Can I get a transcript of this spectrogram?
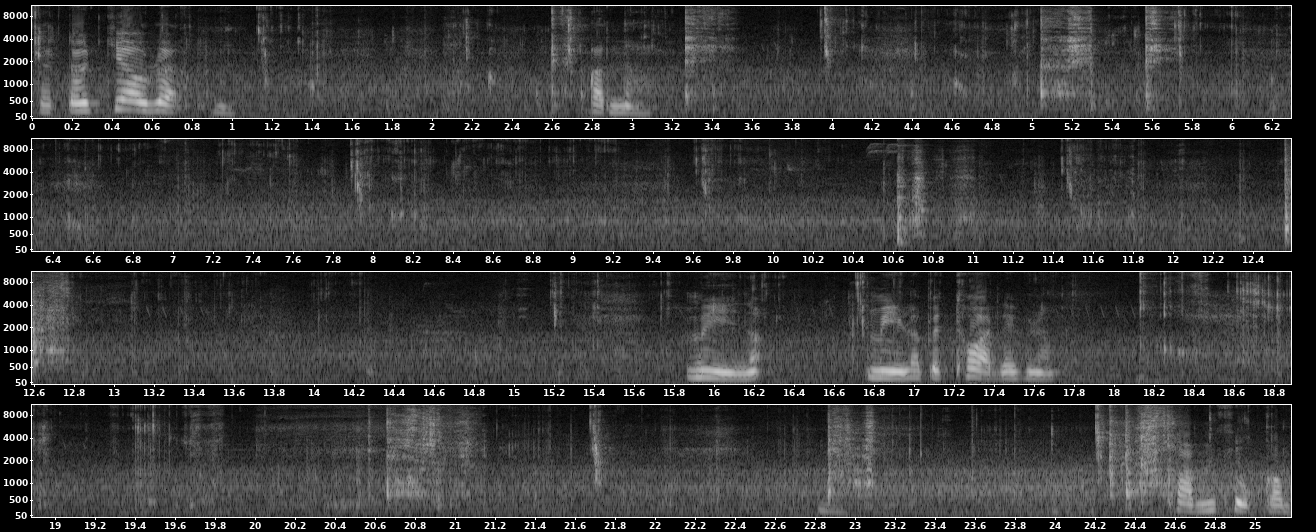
แต่เต้าเจี้ยวด้วยอ่อนหน่อยมีเนาะมีแล้วไปทอดได้พี่น้อง ความสุกก่อน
